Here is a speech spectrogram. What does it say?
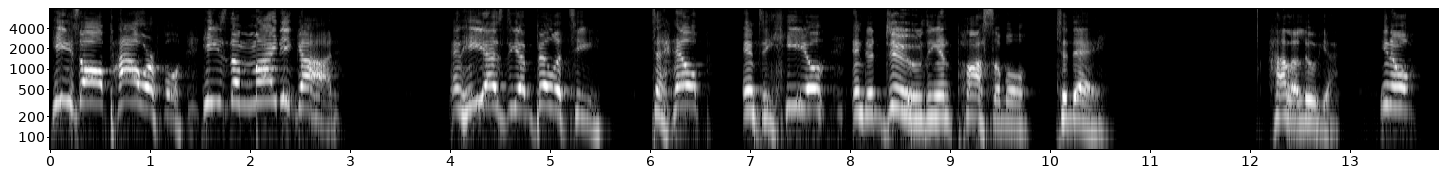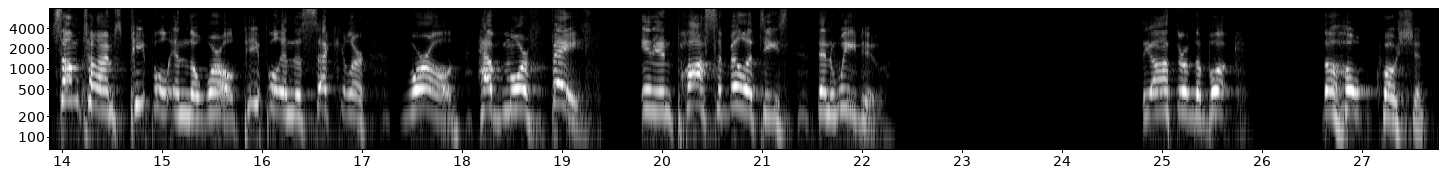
He's all powerful. He's the mighty God. And he has the ability to help and to heal and to do the impossible today. Hallelujah. You know, sometimes people in the world, people in the secular world, have more faith in impossibilities than we do. The author of the book, The Hope Quotient,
